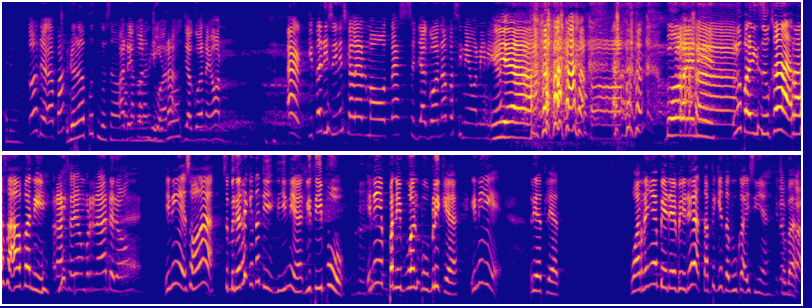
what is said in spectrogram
Aduh. Tuh ada apa? Udah lah put gak usah ada kayak juara, gitu. jagoan neon. Eh, kita di sini sekalian mau tes sejagoan apa si neon ini ya? Iya. Boleh nih. Lu paling suka rasa apa nih? Rasa yang bernada dong. Ini soalnya sebenarnya kita di, di ini ya ditipu. Ini penipuan publik ya. Ini lihat-lihat. Warnanya beda-beda tapi kita buka isinya. Kita Coba buka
